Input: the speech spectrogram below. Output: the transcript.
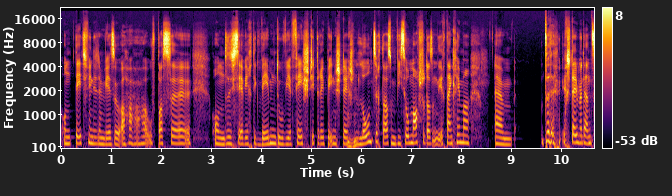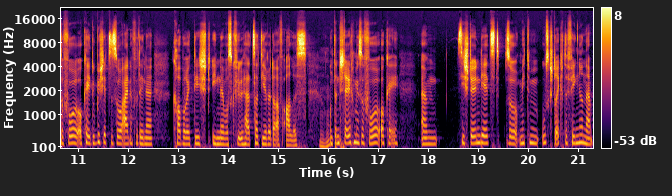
Und dort finde ich dann wie so, aha, aha, aufpassen. Und es ist sehr wichtig, wem du wie fest in die Rippe reinsteckst. Mhm. Lohnt sich das und wieso machst du das? Und ich denke immer, ähm, ich stelle mir dann so vor, okay, du bist jetzt so einer von diesen KabarettistInnen, die das Gefühl hat, Satire darf alles. Mhm. Und dann stelle ich mir so vor, okay, ähm, sie stehen jetzt so mit dem ausgestreckten Finger neben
